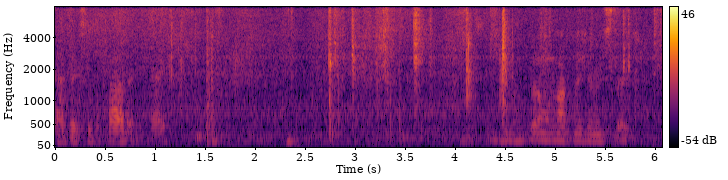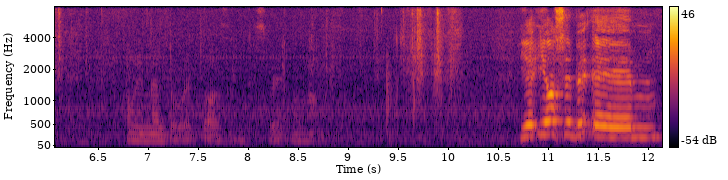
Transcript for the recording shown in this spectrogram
Ethics of the father, right? No, do not make a mistake. I remember what it was. Yosef, um,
